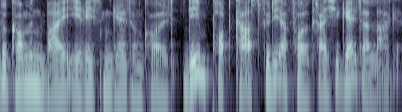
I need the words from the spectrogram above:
willkommen bei Erichsen Geld und Gold, dem Podcast für die erfolgreiche Geldanlage.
